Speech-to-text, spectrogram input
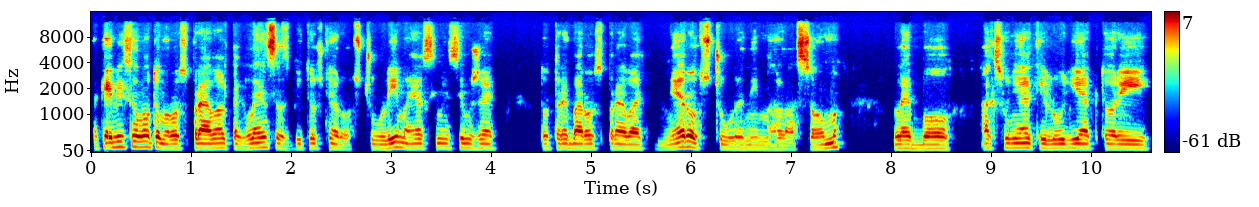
A keby som o tom rozprával, tak len sa zbytočne rozčúlim a ja si myslím, že to treba rozprávať nerozčúleným hlasom, lebo ak sú nejakí ľudia, ktorí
